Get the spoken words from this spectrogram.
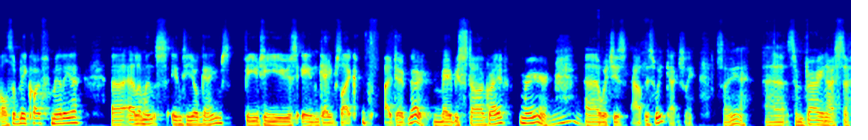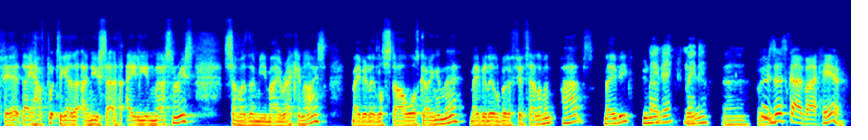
possibly quite familiar uh, elements into your games for you to use in games like I don't know, maybe Stargrave, uh, which is out this week actually. So yeah, uh, some very nice stuff here. They have put together a new set of Alien mercenaries. Some of them you may recognise. Maybe a little Star Wars going in there. Maybe a little bit of Fifth Element, perhaps. Maybe. Who knows? Maybe, But maybe. uh, Who's yeah. this guy back here?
